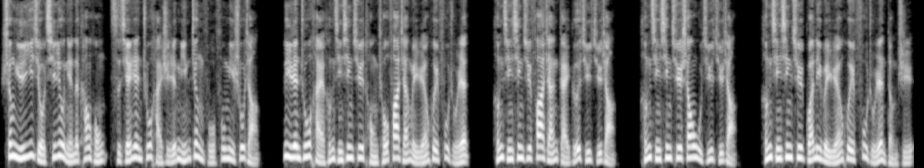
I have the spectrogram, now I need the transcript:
生于一九七六年的康宏，此前任珠海市人民政府副秘书长，历任珠海横琴新区统筹发展委员会副主任。横琴新区发展改革局局长、横琴新区商务局局长、横琴新区管理委员会副主任等职。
